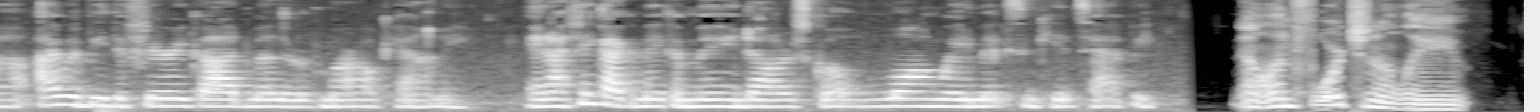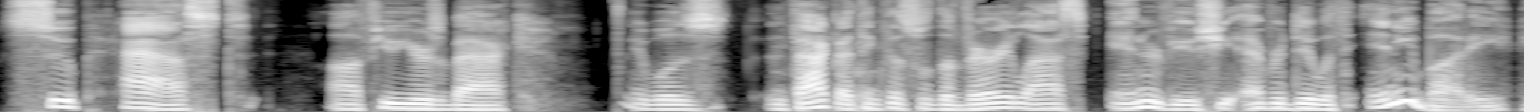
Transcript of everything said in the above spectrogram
Uh, I would be the fairy godmother of Morrow County. And I think I could make a million dollars go a long way to make some kids happy. Now, unfortunately, Sue passed a few years back. It was, in fact, I think this was the very last interview she ever did with anybody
